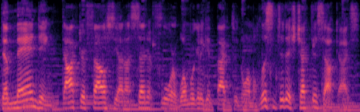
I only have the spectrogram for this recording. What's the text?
demanding Dr. Fauci on a Senate floor when we're going to get back to normal. Listen to this. Check this out, guys.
